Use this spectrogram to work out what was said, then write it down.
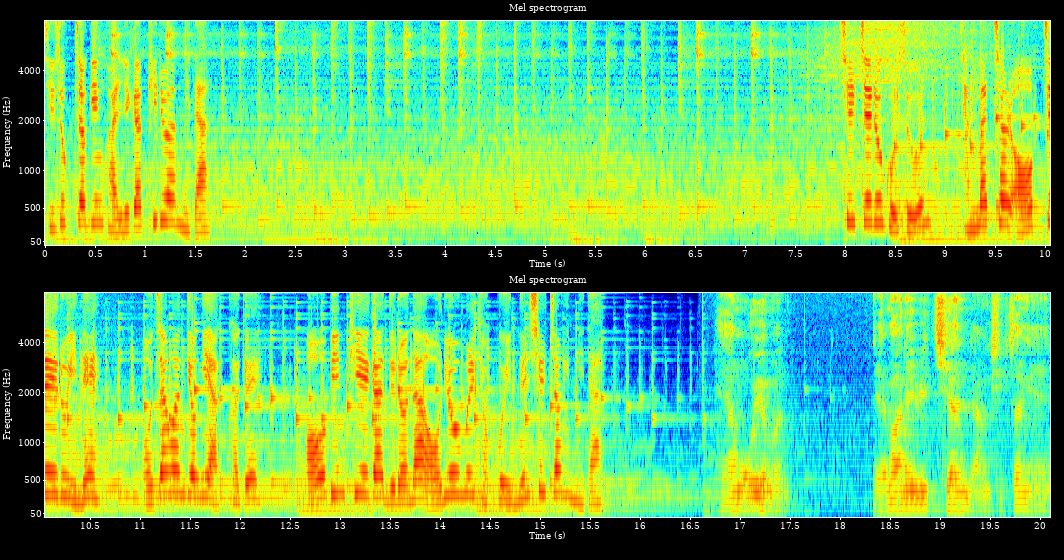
지속적인 관리가 필요합니다. 실제로 고수은 장마철 어업재해로 인해 어장 환경이 악화돼 어업인 피해가 늘어나 어려움을 겪고 있는 실정입니다. 해양 오염은 내만에 위치한 양식장에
